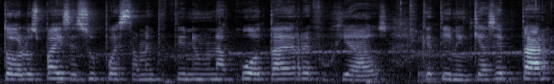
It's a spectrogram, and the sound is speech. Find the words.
Todos los países supuestamente tienen una cuota de refugiados que tienen que aceptar,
